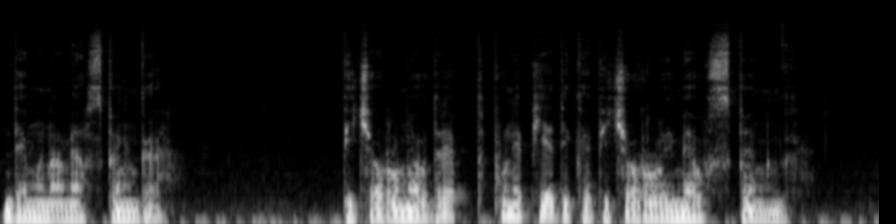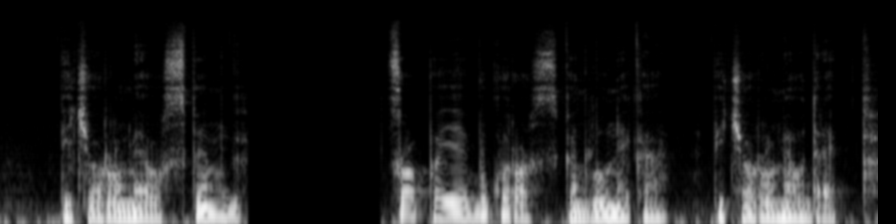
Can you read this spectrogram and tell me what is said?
de mâna mea stângă. Piciorul meu drept pune piedică piciorului meu stâng. Piciorul meu stâng țopăie bucuros când lunecă piciorul meu drept.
